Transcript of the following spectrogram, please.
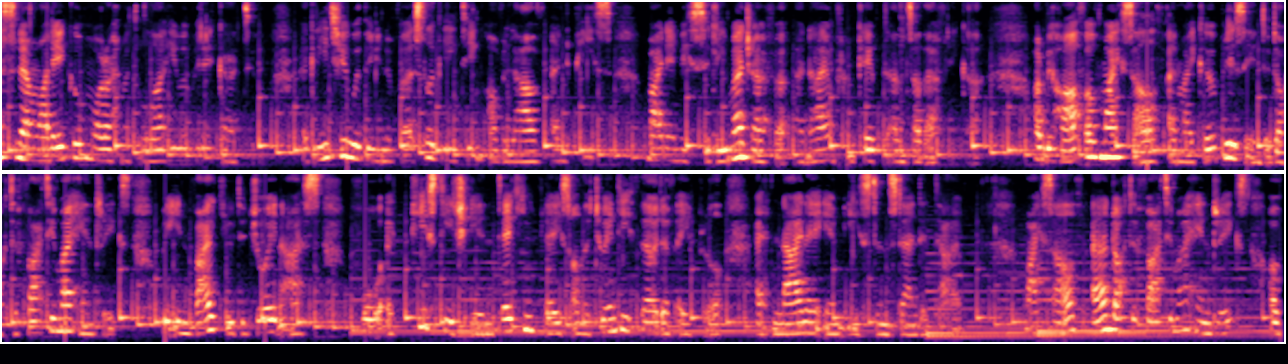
Assalamu alaikum wa rahmatullahi wa barakatuh. I greet you with the universal greeting of love and peace. My name is Salima Jaffa and I am from Cape Town, South Africa. On behalf of myself and my co-presenter Dr. Fatima Hendricks, we invite you to join us for a peace teach-in taking place on the 23rd of April at 9 a.m. Eastern Standard Time. Myself and Dr. Fatima Hendricks are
